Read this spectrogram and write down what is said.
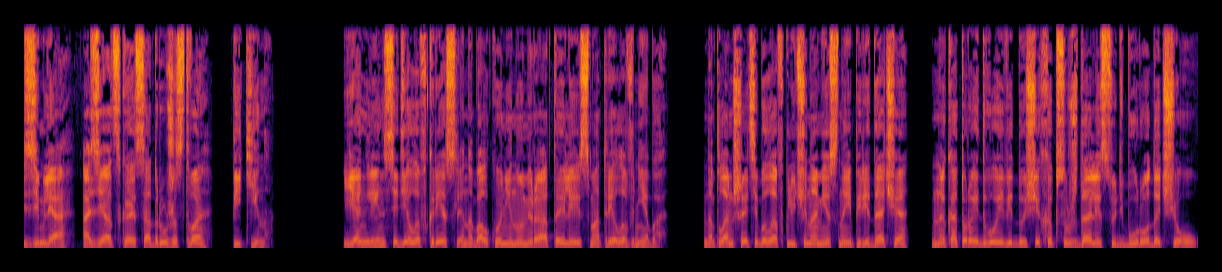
Земля. Азиатское Содружество. Пекин. Янь Лин сидела в кресле на балконе номера отеля и смотрела в небо. На планшете была включена местная передача, на которой двое ведущих обсуждали судьбу рода Чоу.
